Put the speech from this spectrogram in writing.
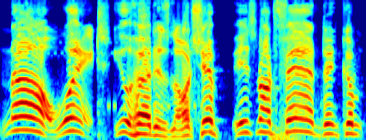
No, wait. You heard his lordship. It's not fair, Dinkum.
